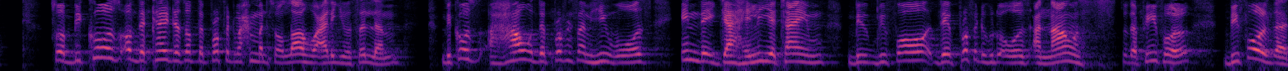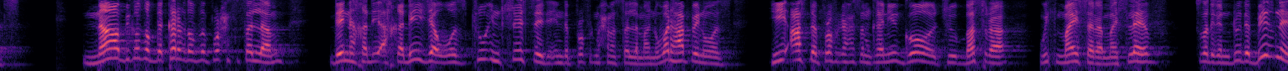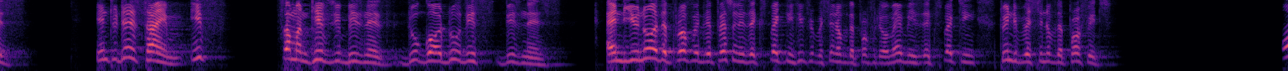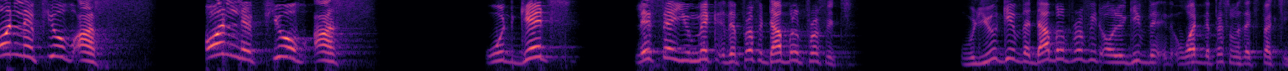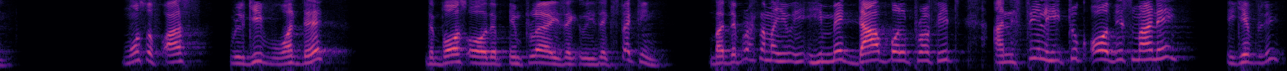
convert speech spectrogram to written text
So because of the characters of the Prophet Muhammad sallallahu alaihi wasallam, because how the Prophet he was in the Jahiliyyah time before the prophethood was announced to the people, before that. Now, because of the character of the Prophet then Khadija was too interested in the Prophet Muhammad. And what happened was, he asked the Prophet Muhammad, can you go to Basra with Maysarah, my slave, so that you can do the business? In today's time, if someone gives you business, do go do this business. And you know the profit, the person is expecting 50% of the profit, or maybe is expecting 20% of the profit. Only a few of us, only a few of us would get, let's say you make the profit double profit. Will you give the double profit or you give the, what the person was expecting? Most of us will give what the the boss or the employer is, is expecting. But the Prophet, he, he made double profit and still he took all this money, he gave to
